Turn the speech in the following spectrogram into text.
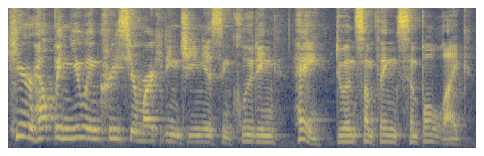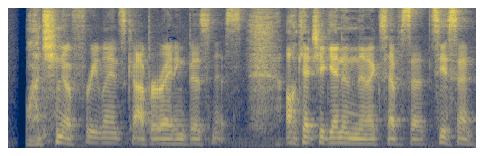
here helping you increase your marketing genius, including, hey, doing something simple like launching a freelance copywriting business. I'll catch you again in the next episode. See you soon.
